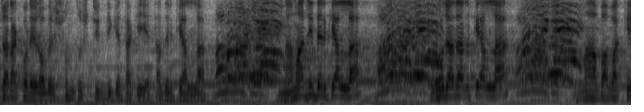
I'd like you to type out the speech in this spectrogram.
যারা করে রবের সন্তুষ্টির দিকে তাকিয়ে তাদেরকে আল্লাহ নামাজিদেরকে আল্লাহ রোজাদারকে আল্লাহ মা বাবাকে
